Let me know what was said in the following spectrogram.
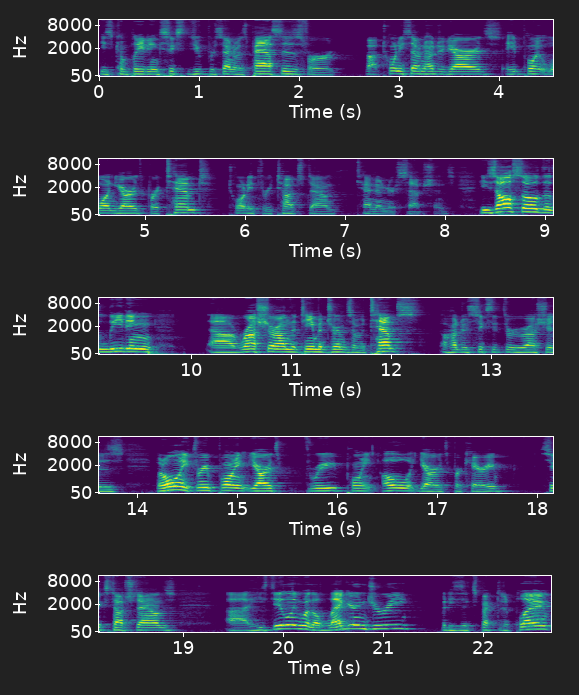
He's completing 62% of his passes for about 2,700 yards, 8.1 yards per attempt, 23 touchdowns, 10 interceptions. He's also the leading uh, rusher on the team in terms of attempts, 163 rushes, but only 3 point yards, 3.0 yards per carry, six touchdowns. Uh, he's dealing with a leg injury, but he's expected to play.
